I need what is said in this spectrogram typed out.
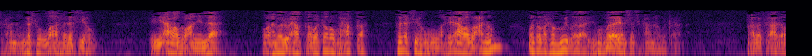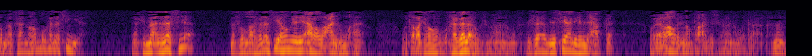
سبحانه نسوا الله فنسيهم. يعني أعرضوا عن الله وأهملوا حقه وتركوا حقه فنسيهم الله. يعني أعرض عنهم وتركهم في ضلالهم ولا ينسى سبحانه وتعالى. قال تعالى وما كان ربك نسيا. لكن معنى نسي نسوا الله فنسيهم يعني أعرض عنهم وتركهم وخذلهم سبحانه وتعالى بسبب نسيانهم لحقه وإعراضهم عن طاعته سبحانه وتعالى. نعم.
